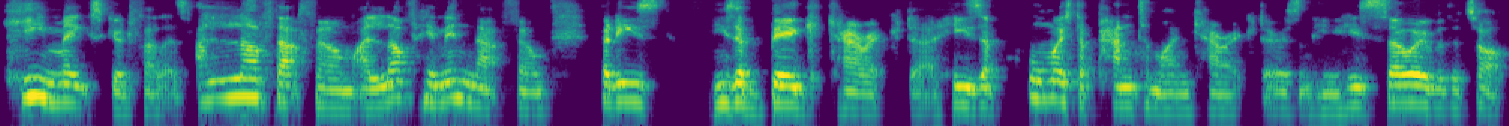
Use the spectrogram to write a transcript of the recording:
he makes Goodfellas. I love that film. I love him in that film. But he's he's a big character. He's a almost a pantomime character, isn't he? He's so over the top.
